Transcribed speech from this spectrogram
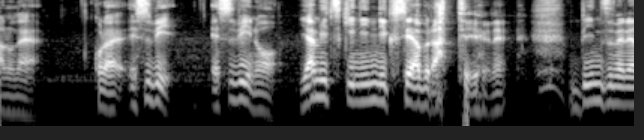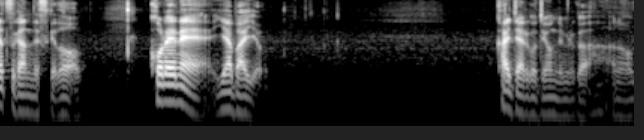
あのねこれ SB SB のやみつきにんにく背脂っていうね瓶詰めのやつがあるんですけどこれねやばいよ。書いてあること読んでみるか。あの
